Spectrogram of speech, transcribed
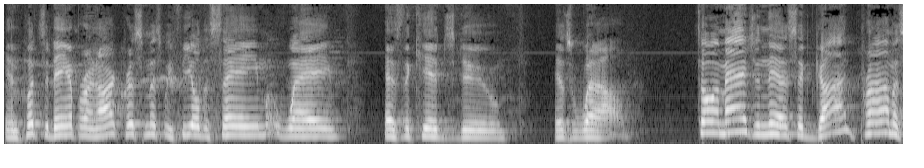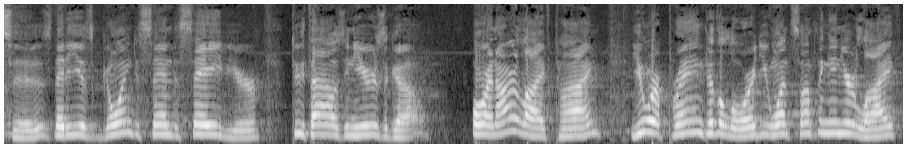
and puts a damper on our Christmas, we feel the same way as the kids do as well. So imagine this that God promises that He is going to send a Savior 2,000 years ago. Or in our lifetime, you are praying to the Lord, you want something in your life,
